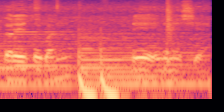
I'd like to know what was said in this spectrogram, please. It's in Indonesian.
berituban di Indonesia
